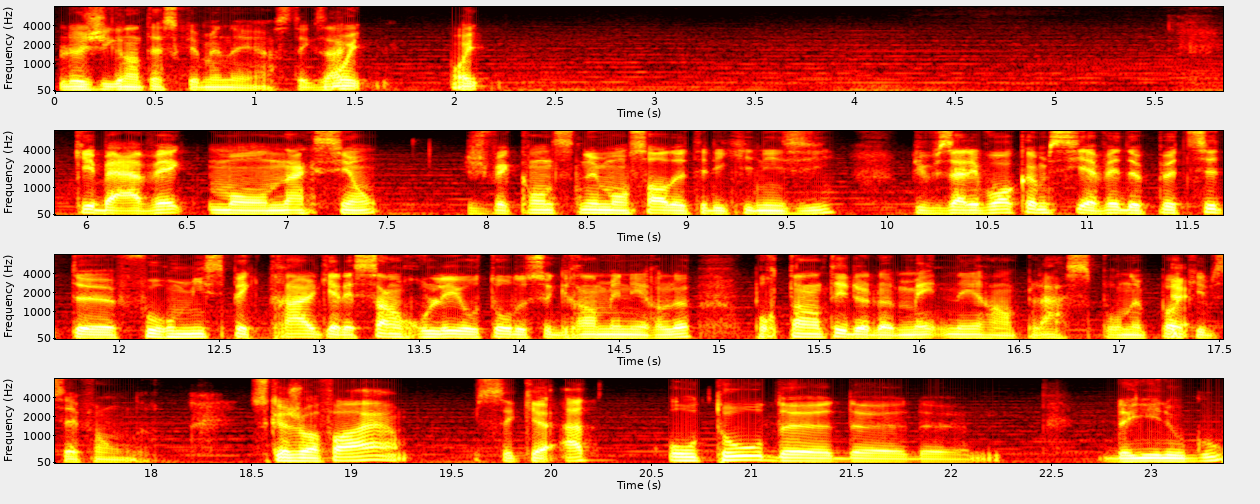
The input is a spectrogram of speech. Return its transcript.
le gigantesque menhir. C'est exact? Oui. Oui. Ok, ben avec mon action, je vais continuer mon sort de télékinésie. Puis vous allez voir comme s'il y avait de petites euh, fourmis spectrales qui allaient s'enrouler autour de ce grand menhir-là pour tenter de le maintenir en place, pour ne pas qu'il s'effondre. Ce que je vais faire, c'est que à- autour de, de, de, de Yenogu,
